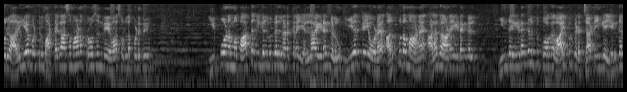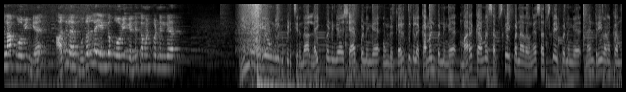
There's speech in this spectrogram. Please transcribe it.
ஒரு அரிய மற்றும் அட்டகாசமான ஃப்ரோசன் வேவா சொல்லப்படுது. இப்போ நம்ம பார்த்த நிகழ்வுகள் நடக்கிற எல்லா இடங்களும் இயற்கையோட அற்புதமான அழகான இடங்கள். இந்த இடங்களுக்கு போக வாய்ப்பு கிடைச்சா நீங்க எங்கெல்லாம் போவீங்க? அதுல முதல்ல எங்க போவீங்கன்னு கமெண்ட் பண்ணுங்க. இந்த வீடியோ உங்களுக்கு பிடிச்சிருந்தா லைக் பண்ணுங்க ஷேர் பண்ணுங்க உங்க கருத்துக்களை கமெண்ட் பண்ணுங்க. மறக்காம சப்ஸ்கிரைப் பண்ணாதவங்க சப்ஸ்கிரைப் பண்ணுங்க. நன்றி வணக்கம்.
